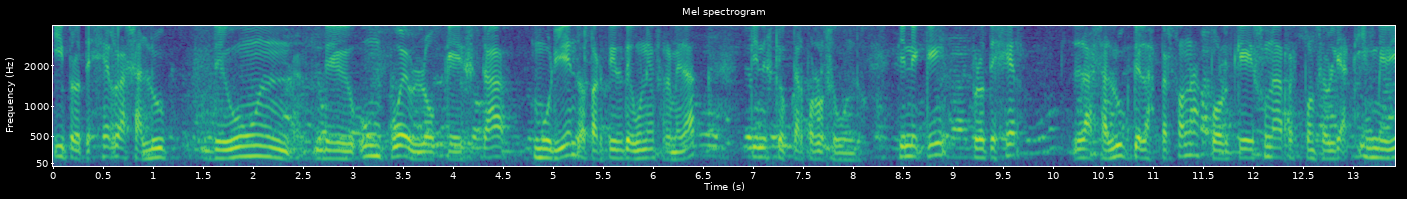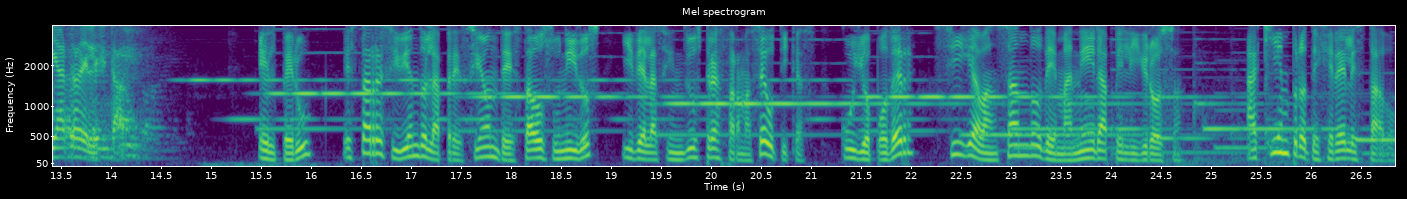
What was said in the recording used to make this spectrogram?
y proteger la salud de un, de un pueblo que está muriendo a partir de una enfermedad, tienes que optar por lo segundo. Tiene que proteger la salud de las personas porque es una responsabilidad inmediata del Estado. El Perú está recibiendo la presión de Estados Unidos y de las industrias farmacéuticas, cuyo poder sigue avanzando de manera peligrosa. ¿A quién protegerá el Estado?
